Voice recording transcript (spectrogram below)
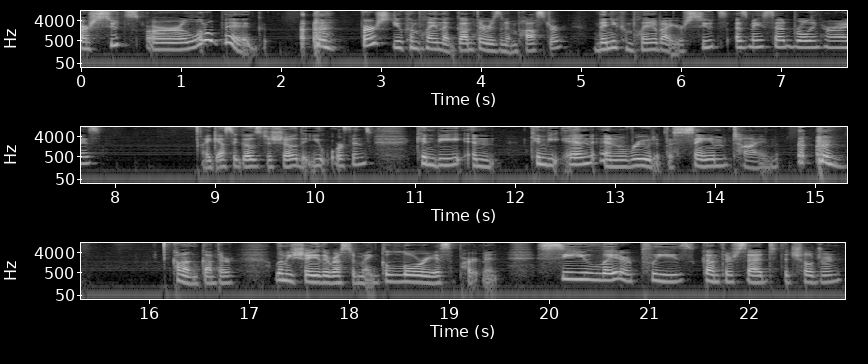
Our suits are a little big. First, you complain that Gunther is an impostor. Then you complain about your suits, Esme said, rolling her eyes. I guess it goes to show that you orphans can be in can be in and rude at the same time. Come on, Gunther. Let me show you the rest of my glorious apartment. See you later, please, Gunther said to the children,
